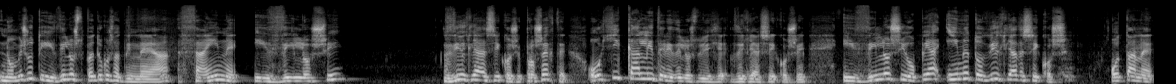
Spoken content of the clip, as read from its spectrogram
νομίζω ότι η δήλωση του Πέτρου Κωνσταντινέα θα είναι η δήλωση 2020. Προσέχτε, όχι η καλύτερη δήλωση του 2020, η δήλωση η οποία είναι το 2020. Όταν ε,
